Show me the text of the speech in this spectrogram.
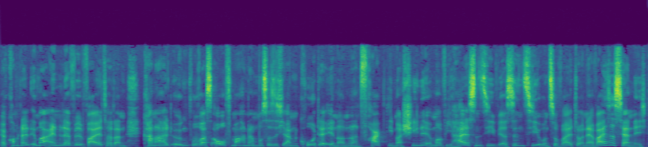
Er kommt halt immer ein Level weiter. Dann kann er halt irgendwo was aufmachen, dann muss er sich an einen Code erinnern. Und dann fragt die Maschine immer, wie heißen sie, wer sind sie und so weiter. Und er weiß es ja nicht.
